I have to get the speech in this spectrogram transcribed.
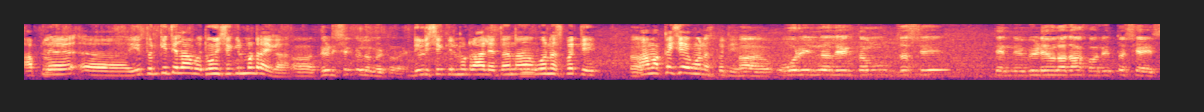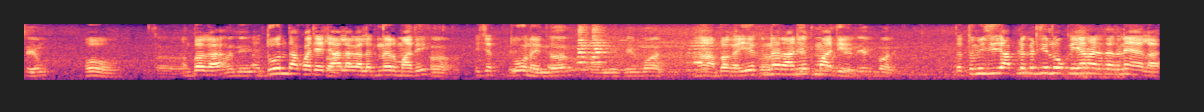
आपले अं, इथून किती लांब आहे? दोनशे किलोमीटर आहे का? दीडशे किलोमीटर आहे. दीडशे किलोमीटर आले तर ना वनस्पती. हा. मामा कशी आहे वनस्पती? हा ओरिजिनल एकदम जसे त्यांनी व्हिडिओला दाखवली तशी आहे सेम हो. बघा आणि दोन दाखवा त्याचे अलग अलग नर मादे. हा. त्याच्यात दोन आहेत. नर आणि हे मादी. हा बघा एक नर आणि एक मादी. मोठी आणि आहे. एक बारीक तर तुम्ही जी आपल्याकडे जे लोक येणार आहेत न्यायला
